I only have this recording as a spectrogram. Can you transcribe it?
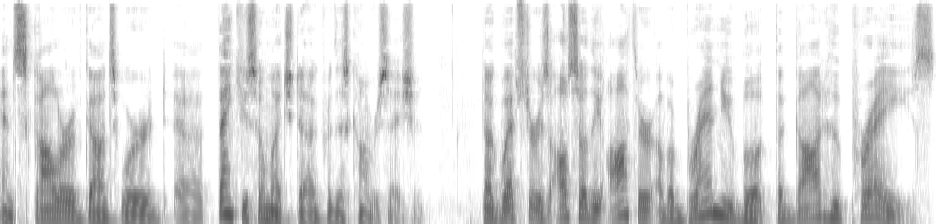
and scholar of God's Word. Uh, thank you so much, Doug, for this conversation. Doug Webster is also the author of a brand new book, The God Who Prays,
